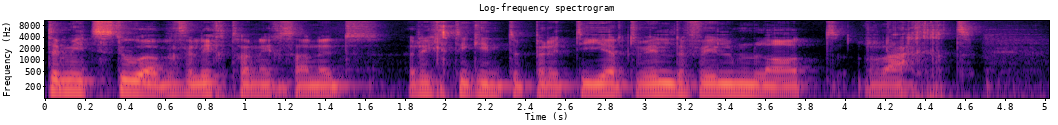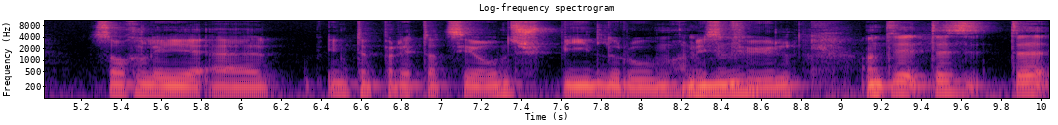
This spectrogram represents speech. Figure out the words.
damit zu tun, aber vielleicht habe ich es auch nicht richtig interpretiert, weil der Film lässt recht so ein bisschen äh, Interpretationsspielraum, habe ich das Mhm. Gefühl. Und das, das,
